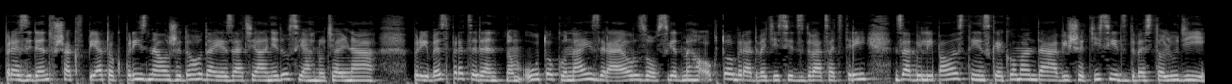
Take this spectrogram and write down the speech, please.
Prezident však v piatok priznal, že dohoda je zatiaľ nedosiahnutelná nedosiahnutelná. Pri bezprecedentnom útoku na Izrael zo 7. októbra 2023 zabili palestínske komandá vyše 1200 ľudí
